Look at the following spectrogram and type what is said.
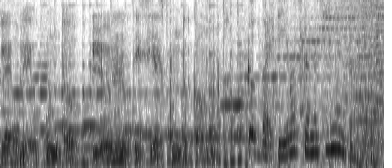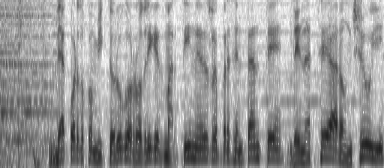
www.lunanoticias.com Compartimos conocimiento. De acuerdo con Víctor Hugo Rodríguez Martínez, representante de Natse Aronchui,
